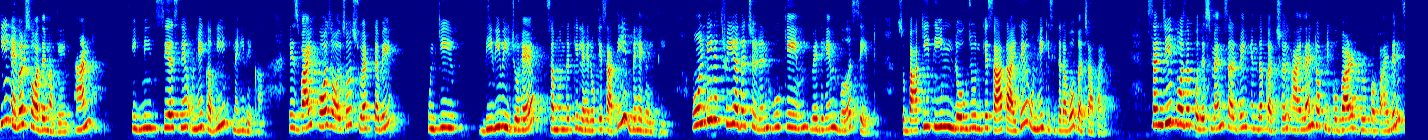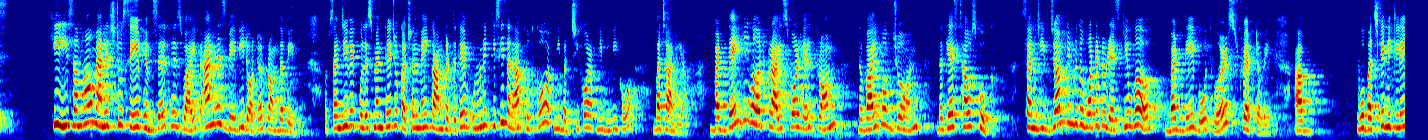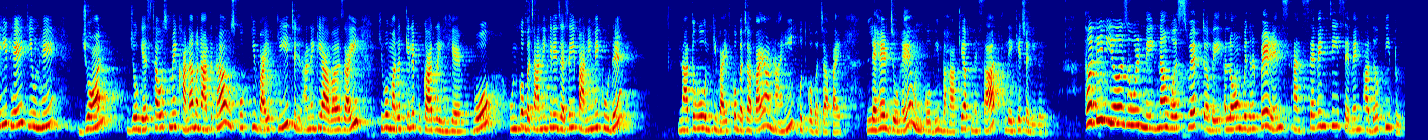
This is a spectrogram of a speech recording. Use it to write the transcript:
he never saw them again and Ignatius ने उन्हें कभी नहीं देखा। His wife was also swept away उनकी बीवी भी जो है समुन्द्र की लहरों के साथ ही बह गई थी। Only the three other children who came with him were saved so बाकी तीन लोग जो उनके साथ आए थे, उन्हें किसी तरह वो बचा पाए। Sanjeev was a policeman serving in the Katchal island of Nicobar group of islands he somehow manage to save himself his wife and his baby daughter from the wave अब संजीव एक पुलिसमैन थे जो कच्छल में ही काम करते थे उन्होंने किसी तरह खुद को अपनी बच्ची को और अपनी बीवी को बचा लिया but then he heard cries for help from the wife of John the guest house cook. Sanjeev jumped into the water to rescue her, but they both were swept away. अब वो बच के निकले ही थे कि उन्हें जॉन जो guest house में खाना बनाता था उस कुक की वाइफ की चिल्लाने की आवाज़ आई कि वो मदद के लिए पुकार रही है। वो उनको बचाने के लिए जैसे ही पानी में कूदे, ना तो वो उनकी वाइफ को बचा पाए और ना ही खुद को बचा पाए। लहर जो है, उनको भी बहा के अपने साथ लेके चली गई। थर्टीन ईयर्स ओल्ड मेघना was swept away along with her parents and seventy seven other people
